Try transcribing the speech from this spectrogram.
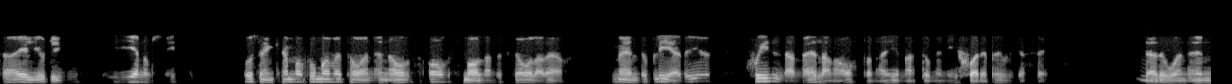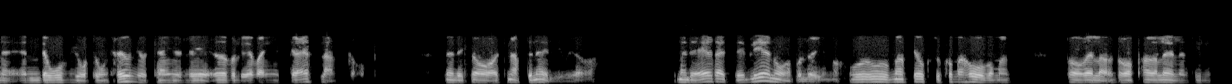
per älg och dygn i genomsnitt. Och sen kan man, får man väl ta en, en av, avsmalnande skala där. Men då blir det ju skillnad mellan arterna i och med att de är nischade på olika sätt. Mm. Där då en, en, en dovhjort och en kronhjort kan ju le, överleva i ett gräslandskap. Men det klarar knappt en älg att göra. Men det är rätt, det blir enorma volymer. Och, och man ska också komma ihåg om man drar, drar parallellen till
